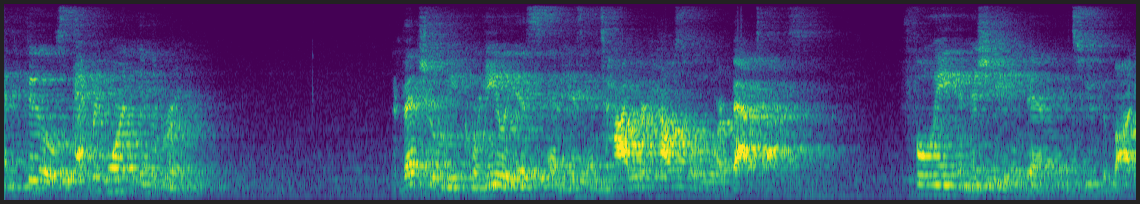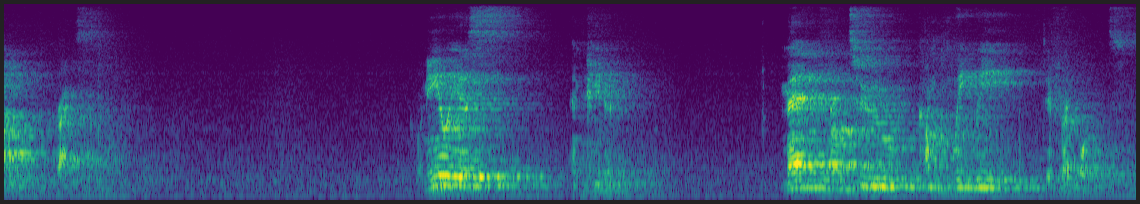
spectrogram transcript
and fills everyone in the room. Eventually, Cornelius and his entire household are baptized, fully initiating them into the body of Christ. Cornelius and Peter. Men from two completely different worlds.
